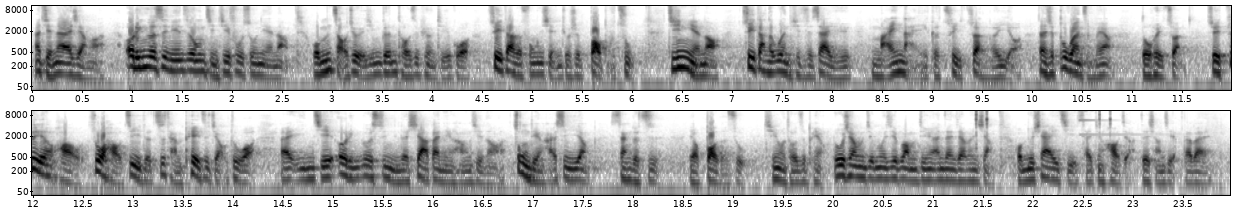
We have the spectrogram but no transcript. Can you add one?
那简单来讲啊，二零二四年这种景气复苏年呢，我们早就已经跟投资朋友提过，最大的风险就是抱不住。今年呢，最大的问题只在于买哪一个最赚而已哦。但是不管怎么样都会赚，所以最好做好自己的资产配置角度啊，来迎接二零二四年的下半年行情哦。重点还是一样，三个字，要抱得住。请有投资朋友，如果喜欢我们节目，记得帮我们订阅、按赞、加分享。我们就下一期财经号角再相见，拜拜。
